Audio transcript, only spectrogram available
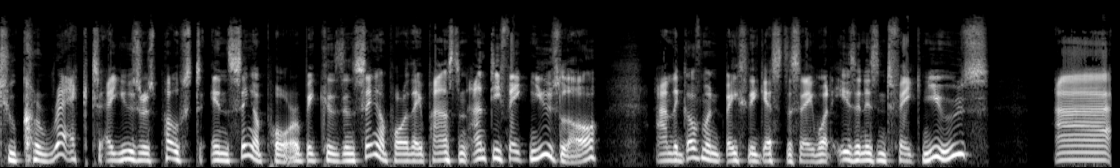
to correct a user's post in Singapore because in Singapore they passed an anti fake news law, and the government basically gets to say what is and isn't fake news. Uh,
